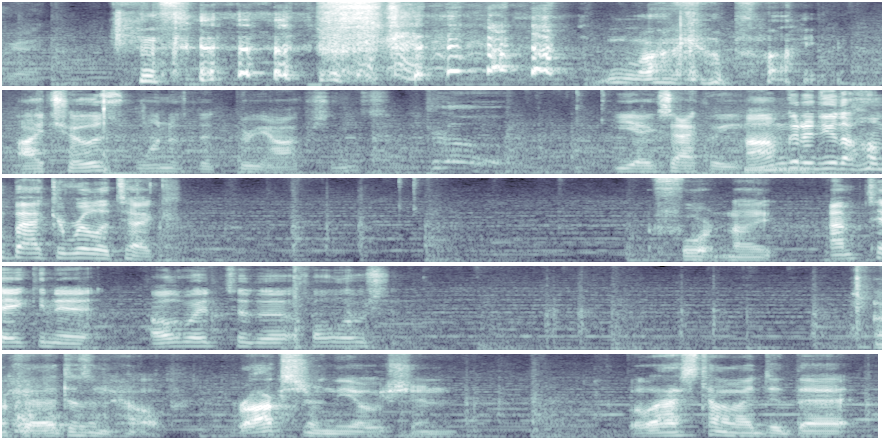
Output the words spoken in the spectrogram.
Okay. Markiplier. I chose one of the three options. Yeah, exactly. I'm gonna do the humpback gorilla tech. Fortnite. I'm taking it all the way to the whole ocean. Okay, that doesn't help. Rocks are in the ocean. But last time I did that,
